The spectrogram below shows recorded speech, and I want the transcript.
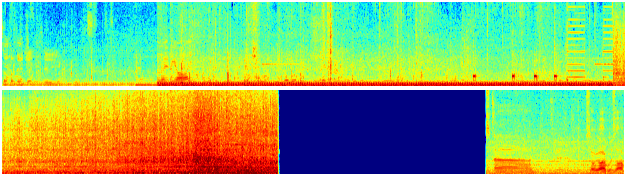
That's up there, Jane, too. Below the eye. Uh, so I was off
